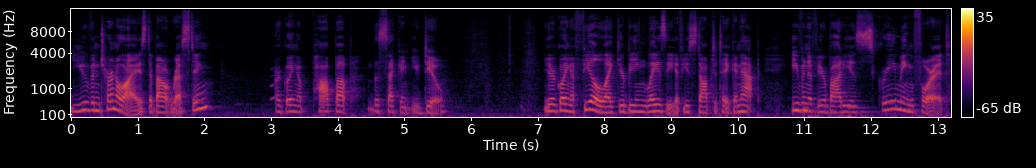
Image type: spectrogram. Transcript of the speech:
you've internalized about resting are going to pop up the second you do. You're going to feel like you're being lazy if you stop to take a nap, even if your body is screaming for it.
